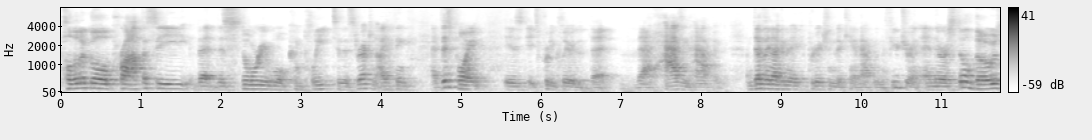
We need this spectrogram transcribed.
political prophecy that this story will complete to this direction, I think at this point is it's pretty clear that that, that hasn't happened. I'm definitely not going to make a prediction that it can't happen in the future. And, and there are still those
